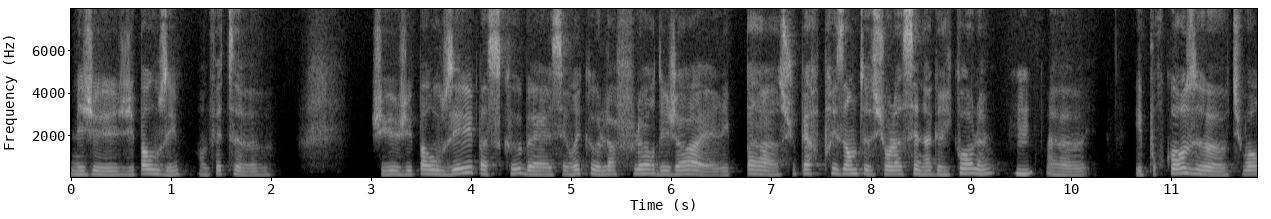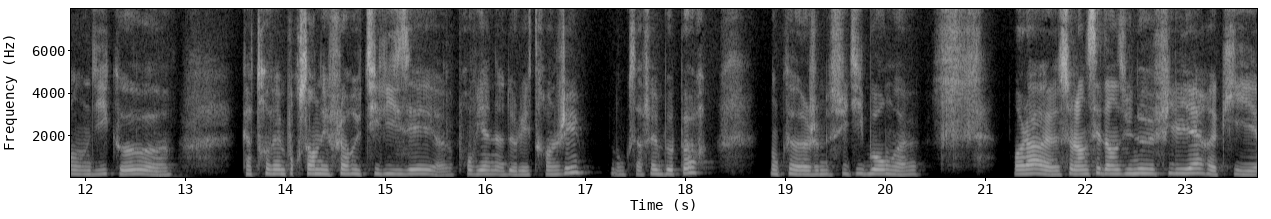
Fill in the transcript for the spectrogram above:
Mais j'ai pas osé. En fait, euh, j'ai pas osé parce que ben, c'est vrai que la fleur, déjà, elle n'est pas super présente sur la scène agricole. Hein. Mm. et pour cause, tu vois, on dit que 80% des fleurs utilisées euh, proviennent de l'étranger, donc ça fait un peu peur. Donc euh, je me suis dit, bon, euh, voilà, se lancer dans une filière qui,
